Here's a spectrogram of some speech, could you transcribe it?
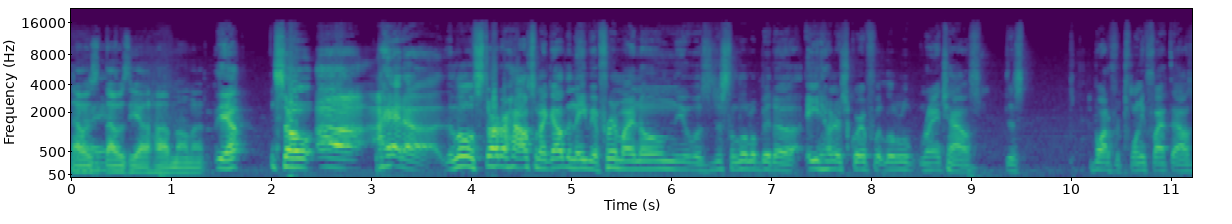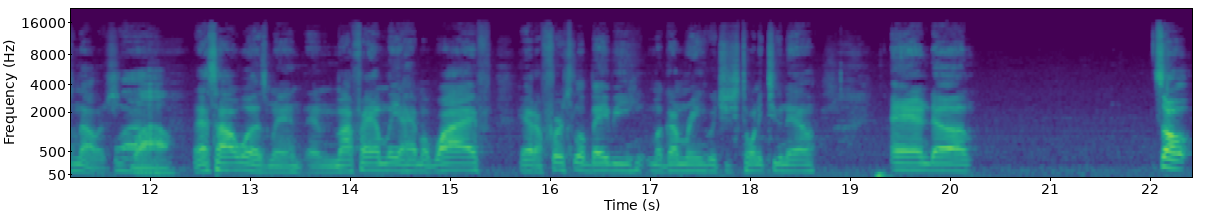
That was Right. that was the aha moment. Yep. So uh, I had a the little starter house when I got out of the Navy. A friend of mine owned. It was just a little bit of 800 square foot little ranch house. Just bought it for twenty five thousand dollars. Wow. That's how it was, man. And my family, I had my wife, we had our first little baby, Montgomery, which is 22 now. And um, so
